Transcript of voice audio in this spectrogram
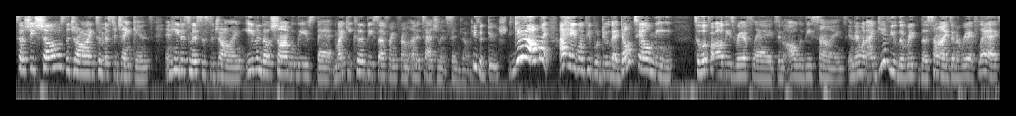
So she shows the drawing to Mr. Jenkins, and he dismisses the drawing, even though Sean believes that Mikey could be suffering from unattachment syndrome. He's a douche. Yeah, I'm like, I hate when people do that. Don't tell me to look for all these red flags and all of these signs, and then when I give you the the signs and the red flags,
